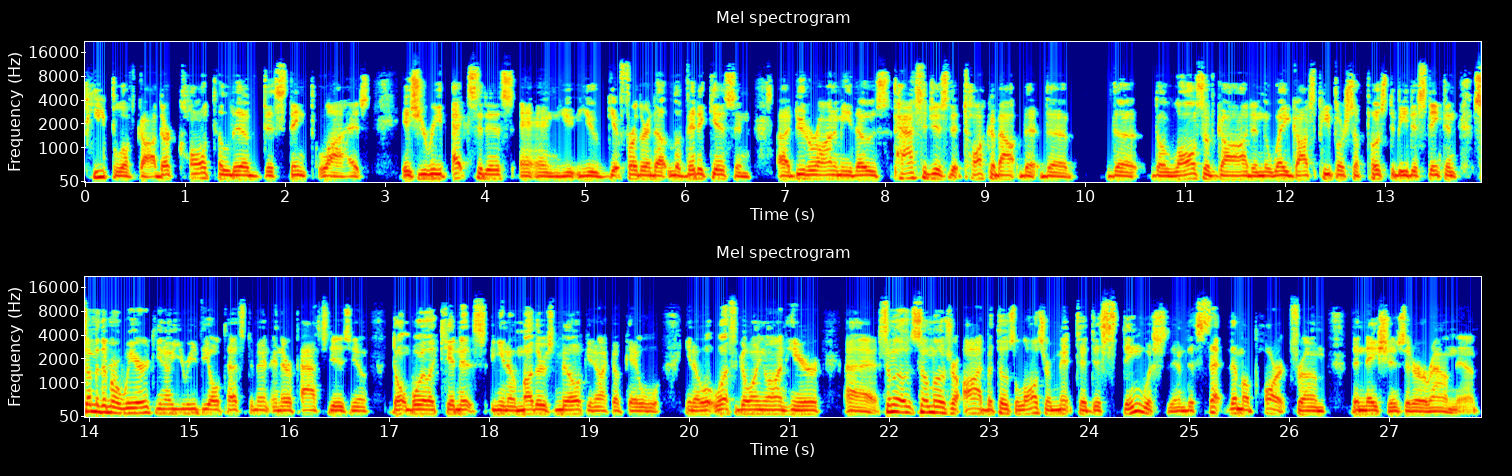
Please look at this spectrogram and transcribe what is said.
people of God. They're called to live distinct lives. As you read Exodus and you, you get further into Leviticus and uh, Deuteronomy, those passages that talk about the, the the the laws of God and the way God's people are supposed to be distinct. And some of them are weird. You know, you read the Old Testament and there are passages, you know, don't boil a kid in its, you know, mother's milk. You're like, okay, well, you know, what's going on here? Uh, some of those, some of those are odd, but those laws are meant to distinguish them, to set them apart from the nations that are around them.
